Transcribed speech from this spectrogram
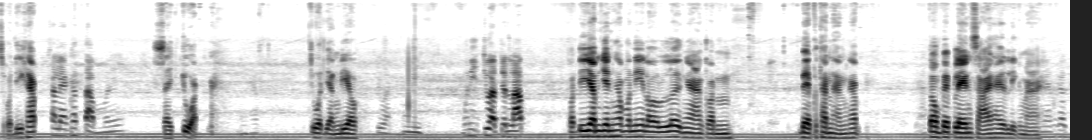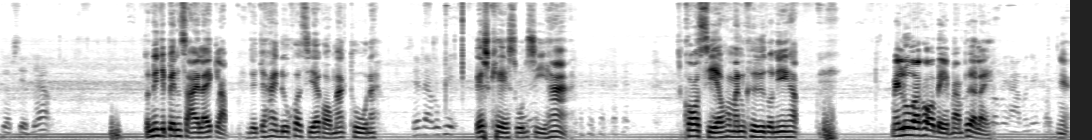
สวัสดีครับค่าแรงขั้นต่ำวันนี้ใส่จวดนะครับจวดอย่างเดียว จวดวันนี้วันนี้จวดจนรับพอดียามเย็นครับ วันนี้เราเลิกงานก่อนแบบกระทันหันครับ ต้องไปแปลงสายไฮดรอลิกมางั้นก็เกือบเสร็จแล้ว ตัวนี้จะเป็นสายไหลกลับ เดี๋ยวจะให้ดูข้อเสียของ Mark II นะ เสร็จแล้วลูกพี่ SK 0 4 5ข้อเสียของมันคือตัวนี้ครับ ไม่รู้ว่าเขาเอาเบรกมาเพื่ออะไรเราไปอาบวันนี้เนี่ย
